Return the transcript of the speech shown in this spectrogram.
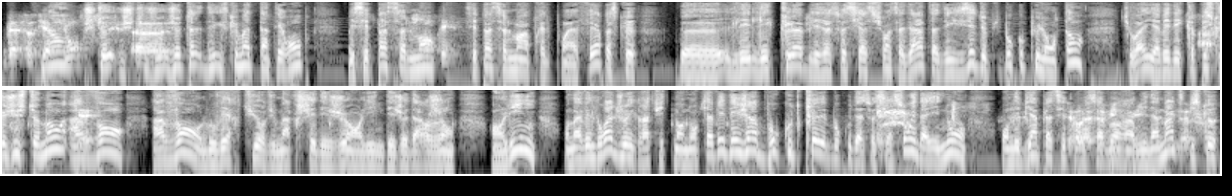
d'associations. je te, je, Euh, je, je te- excuse-moi de t'interrompre, mais c'est pas seulement, c'est pas seulement après le point FR, parce que euh, les, les clubs, les associations, etc. Ça existait depuis beaucoup plus longtemps. Tu vois, il y avait des clubs puisque justement avant, avant l'ouverture du marché des jeux en ligne, des jeux d'argent en ligne, on avait le droit de jouer gratuitement. Donc il y avait déjà beaucoup de clubs et beaucoup d'associations. Et d'ailleurs, nous, on est bien placé pour le savoir à 2008, Winamax 2009. puisque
